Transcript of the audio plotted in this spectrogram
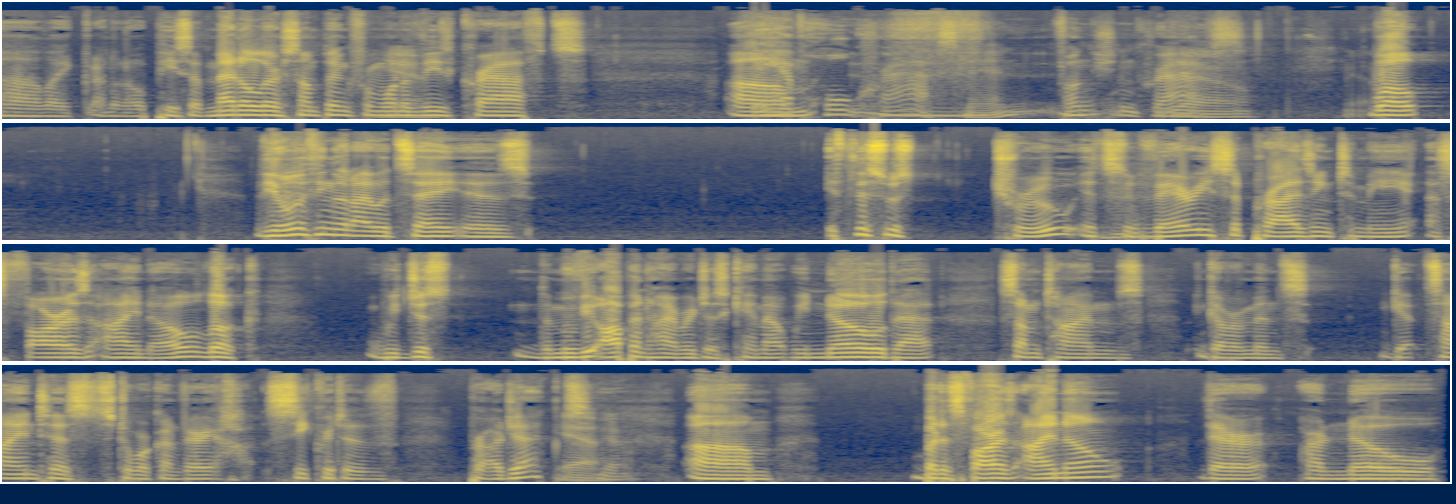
uh, like I don't know, a piece of metal or something from one of these crafts. They Um, have whole crafts, man. Functioning crafts. Yeah. Well, the only thing that I would say is if this was true, it's Mhm. very surprising to me as far as I know. Look, we just the movie Oppenheimer just came out. We know that sometimes governments get scientists to work on very secretive projects. Yeah. Yeah. Um, but as far as I know, there are no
